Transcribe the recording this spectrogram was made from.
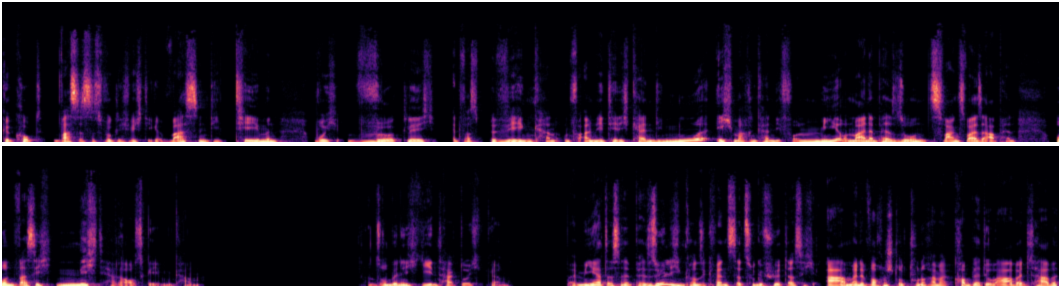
geguckt, was ist das wirklich Wichtige? Was sind die Themen, wo ich wirklich etwas bewegen kann? Und vor allem die Tätigkeiten, die nur ich machen kann, die von mir und meiner Person zwangsweise abhängen. Und was ich nicht herausgeben kann. Und so bin ich jeden Tag durchgegangen. Bei mir hat das in der persönlichen Konsequenz dazu geführt, dass ich A, meine Wochenstruktur noch einmal komplett überarbeitet habe.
